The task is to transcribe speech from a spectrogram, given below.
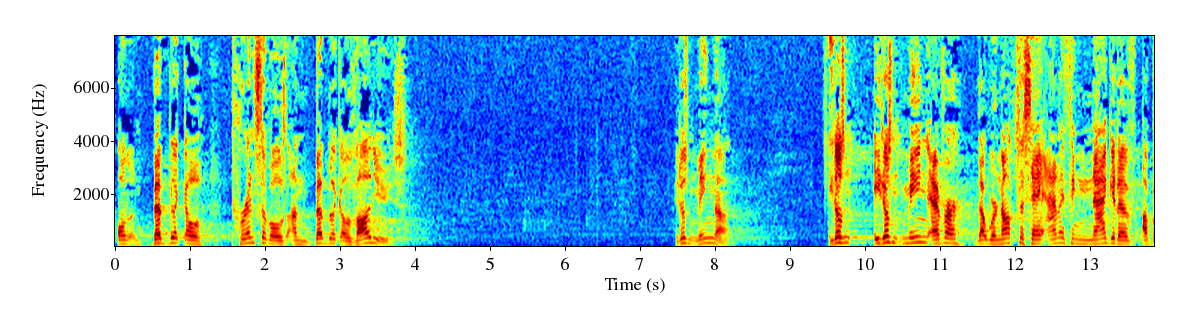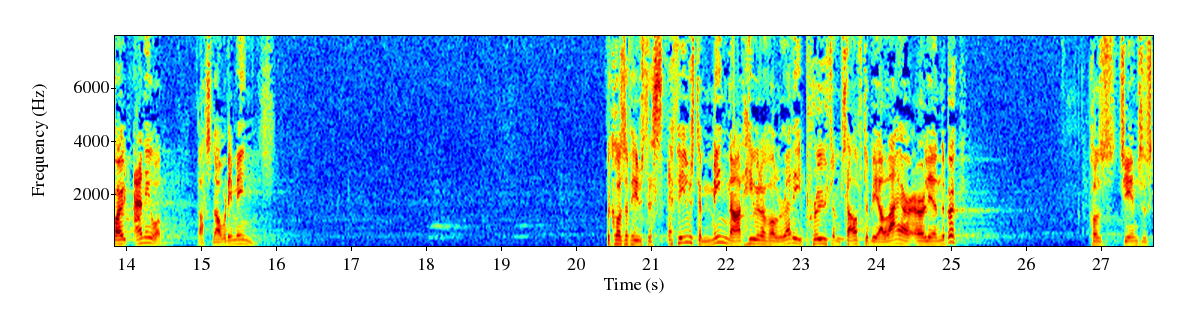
on biblical principles and biblical values. He doesn't mean that. He doesn't, he doesn't mean ever that we're not to say anything negative about anyone. That's not what he means. Because if he, was to, if he was to mean that, he would have already proved himself to be a liar early in the book. Because James is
